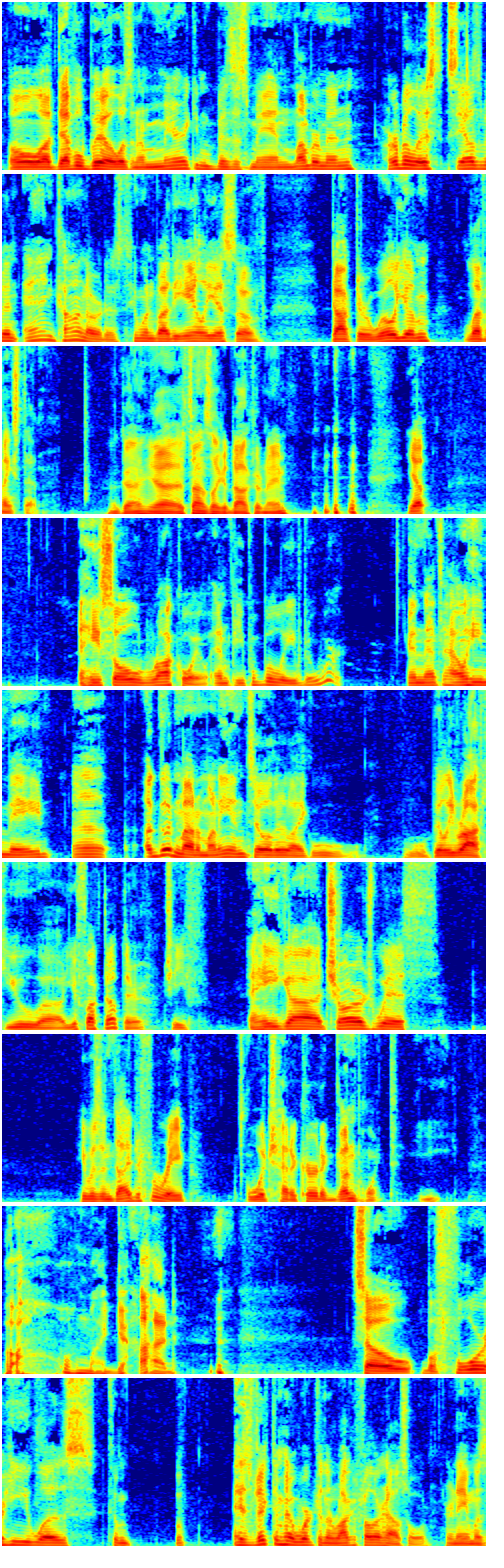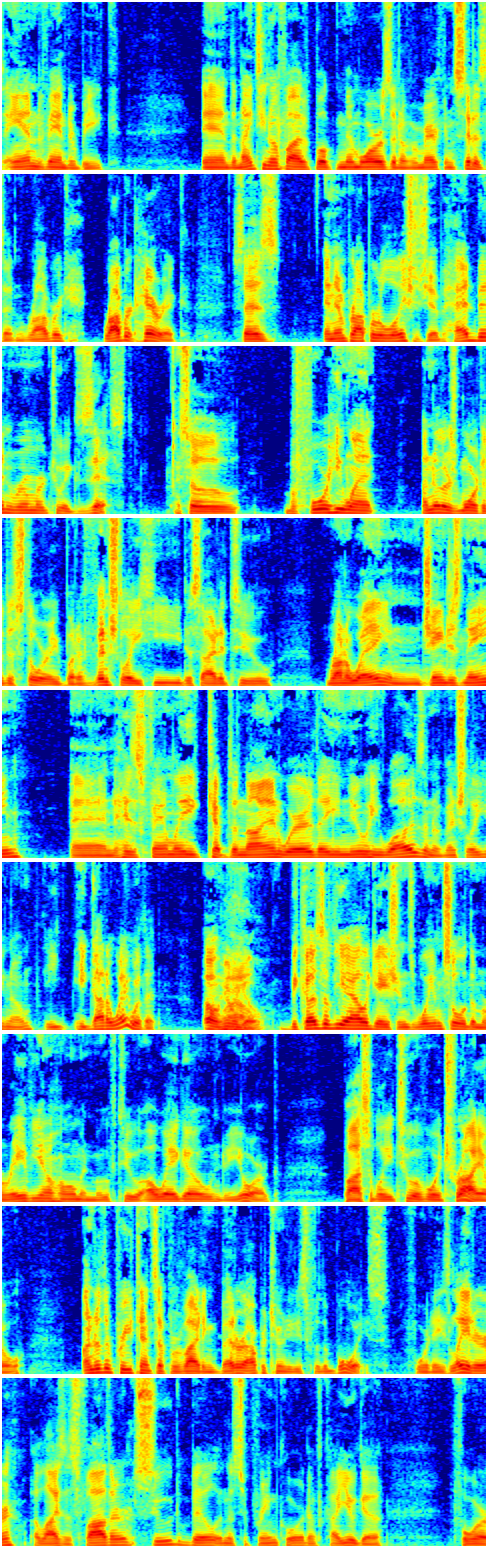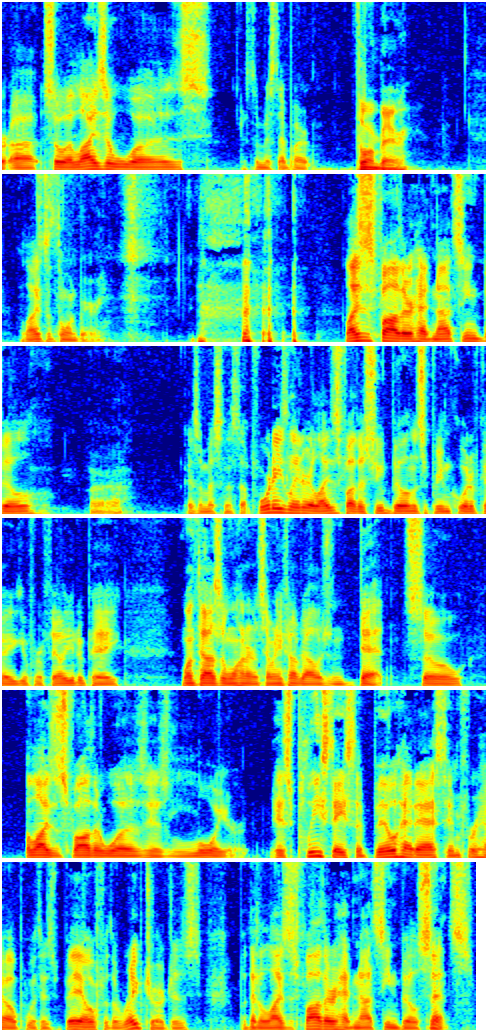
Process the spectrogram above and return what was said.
Oh, uh, Devil Bill was an American businessman, lumberman, herbalist, salesman, and con artist who went by the alias of Dr. William Livingston. Okay, yeah, it sounds like a doctor name. Yep. He sold rock oil, and people believed it worked. And that's how he made uh, a good amount of money until they're like, ooh, ooh Billy Rock, you, uh, you fucked up there, Chief. And he got charged with, he was indicted for rape, which had occurred at gunpoint. Oh my god. So before he was, com- his victim had worked in the Rockefeller household. Her name was Anne Vanderbeek. In the 1905 book Memoirs of an American Citizen, Robert Robert Herrick says an improper relationship had been rumored to exist. So before he went, I know there's more to this story, but eventually he decided to run away and change his name and his family kept denying where they knew he was and eventually you know he, he got away with it oh here we go because of the allegations william sold the moravia home and moved to Owego, new york possibly to avoid trial under the pretense of providing better opportunities for the boys four days later eliza's father sued bill in the supreme court of cayuga for uh, so eliza was I guess i missed that part Thornberry. Eliza Thornberry. Eliza's father had not seen Bill. Uh, guess I'm messing this up. Four days later, Eliza's father sued Bill in the Supreme Court of Cayuga for a failure to pay $1,175 in debt. So Eliza's father was his lawyer. His plea states that Bill had asked him for help with his bail for the rape charges, but that Eliza's father had not seen Bill since.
